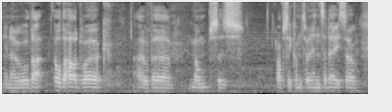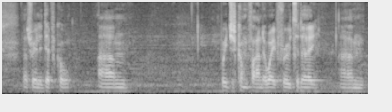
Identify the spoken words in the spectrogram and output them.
you know, all that, all the hard work over months has obviously come to an end today. So that's really difficult. Um, we just couldn't find a way through today. Um,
